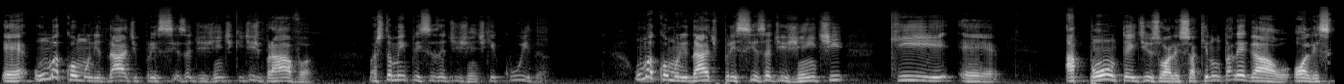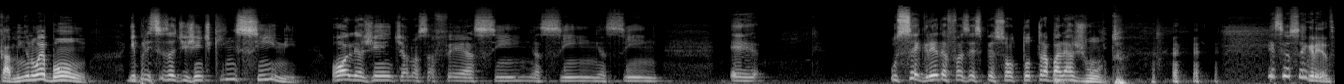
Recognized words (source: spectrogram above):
É, uma comunidade precisa de gente que desbrava, mas também precisa de gente que cuida. Uma comunidade precisa de gente que é, aponta e diz: olha, isso aqui não está legal, olha, esse caminho não é bom. E precisa de gente que ensine. Olha, gente, a nossa fé é assim, assim, assim. É, o segredo é fazer esse pessoal todo trabalhar junto. Esse é o segredo.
